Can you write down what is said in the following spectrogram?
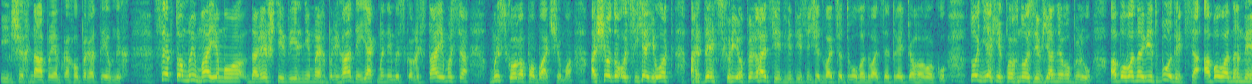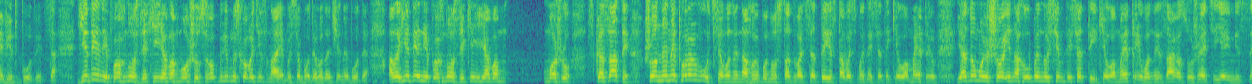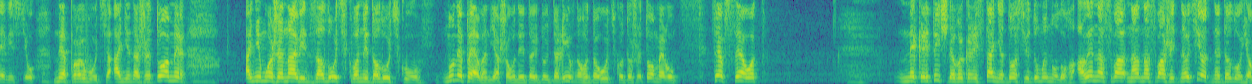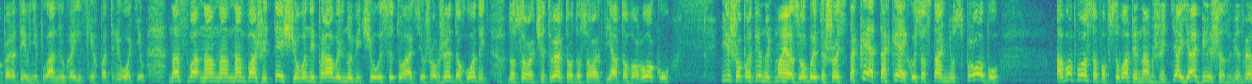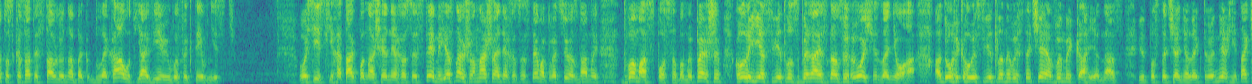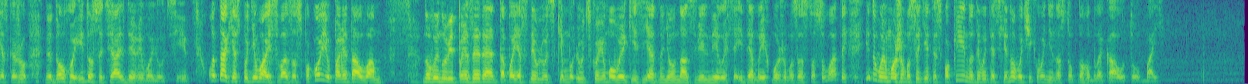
інших напрямках оперативних. Себто ми маємо нарешті вільні мехбригади. Як ми ними скористаємося, ми скоро побачимо. А щодо оцієї от арденської операції 2022-2023 року, то ніяких прогнозів я не роблю. Або вона відбудеться, або вона не відбудеться. Єдиний прогноз, який я вам можу зробити, ми скоро дізнаємося, буде вона чи не буде. Але єдиний прогноз, який я вам можу сказати, що не, не прорвуться вони на глибину 120-180 кілометрів. Я думаю, що і на глибину 70 кілометрів вони зараз уже цією місцевістю не прорвуться ані на Житомир. Ані може навіть за Луцьк, вони до Луцьку. Ну не певен я, що вони дійдуть до Рівного, до Луцьку, до Житомиру. Це все от некритичне використання досвіду минулого, але нас, на, нас важить не оці от недолугі оперативні плани українських патріотів. Нас, на, на, нам важить те, що вони правильно відчули ситуацію, що вже доходить до 44-го, до 45-го року. І що противник має зробити щось таке, таке, якусь останню спробу, або просто попсувати нам життя. Я більше відверто сказати ставлю на блекаут. Я вірю в ефективність російських атак по нашій енергосистемі. Я знаю, що наша енергосистема працює з нами двома способами. Першим, коли є світло, збирає з нас гроші за нього, а другий, коли світла не вистачає, вимикає нас від постачання електроенергії. Так я скажу недовго і до соціальної революції. Отак я сподіваюся, вас заспокоїв, передав вам. Новину від президента пояснив людським, людською мовою, які з'єднання у нас звільнилися і де ми їх можемо застосувати. І думаю, можемо сидіти спокійно, дивитись кіно в очікуванні наступного блекауту. Бай.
